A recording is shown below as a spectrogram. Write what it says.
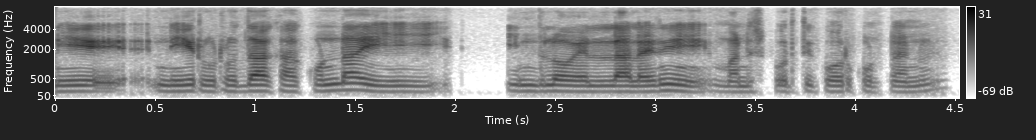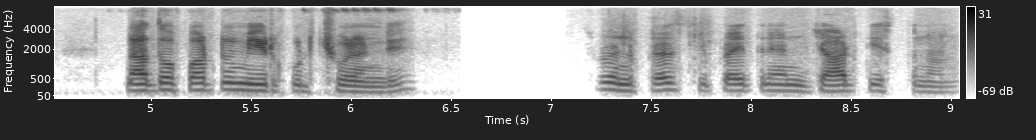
నీ నీరు వృధా కాకుండా ఈ ఇందులో వెళ్ళాలని మనస్ఫూర్తి కోరుకుంటున్నాను. నాతో పాటు మీరు కూడా చూడండి. చూడండి ఫ్రెండ్స్ ఇప్పుడైతే నేను జాడ్ తీస్తున్నాను.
